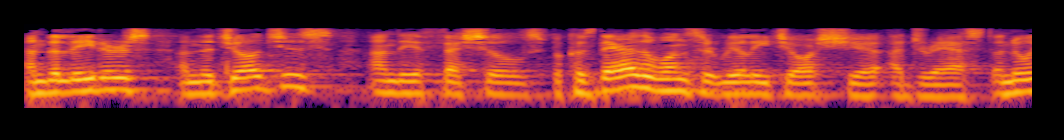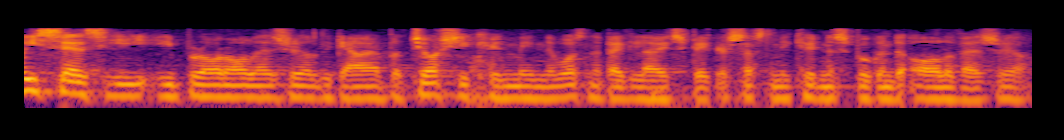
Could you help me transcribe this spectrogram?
and the leaders and the judges and the officials, because they're the ones that really Joshua addressed. I know he says he, he brought all Israel together, but Joshua couldn't mean there wasn't a big loudspeaker system. He couldn't have spoken to all of Israel.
